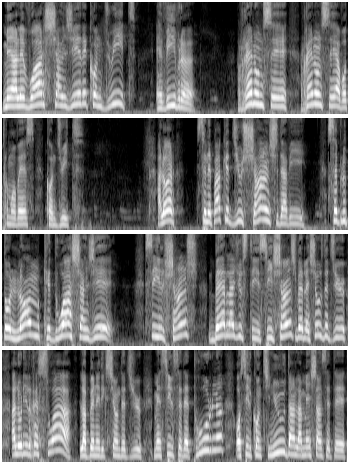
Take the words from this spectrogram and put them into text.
mais à les voir changer de conduite et vivre. Renoncez, renoncez à votre mauvaise conduite. Alors, ce n'est pas que Dieu change d'avis, c'est plutôt l'homme qui doit changer. S'il change vers la justice, s'il change vers les choses de Dieu, alors il reçoit la bénédiction de Dieu. Mais s'il se détourne ou s'il continue dans la méchanceté,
